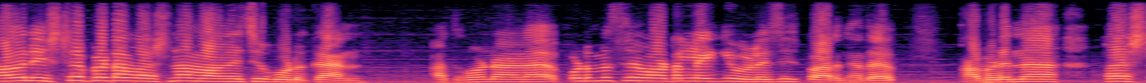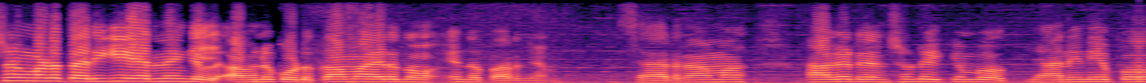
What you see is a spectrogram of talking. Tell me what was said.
അവന് ഇഷ്ടപ്പെട്ട ഭക്ഷണം വാങ്ങിച്ചു കൊടുക്കാൻ. അതുകൊണ്ടാണ് കുടുംബശ്രീ ഹോട്ടലിലേക്ക് വിളിച്ച് പറഞ്ഞത്. അവിടുന്ന് ഭക്ഷണം കൊണ്ട് തരികയായിരുന്നെങ്കിൽ അവന് കൊടുക്കാമായിരുന്നു എന്ന് പറഞ്ഞു. ശാരദാമ ആകെ ടെൻഷൻ ടെൻഷനിലിരിക്കുമ്പോ ഞാൻ ഇനിയിപ്പോ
